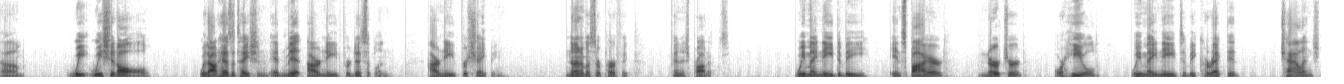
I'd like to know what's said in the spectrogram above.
Um, we, we should all, without hesitation, admit our need for discipline, our need for shaping. None of us are perfect, finished products. We may need to be inspired, nurtured, or healed. We may need to be corrected, challenged,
